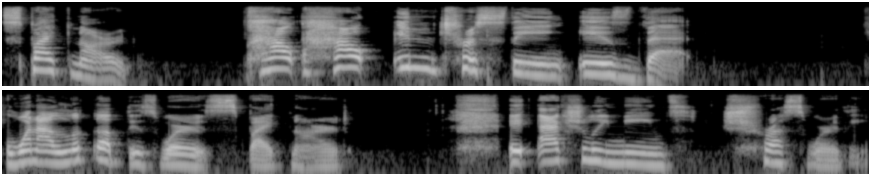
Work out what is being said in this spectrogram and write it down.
Spikenard. How how interesting is that? When I look up this word spikenard, it actually means trustworthy,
